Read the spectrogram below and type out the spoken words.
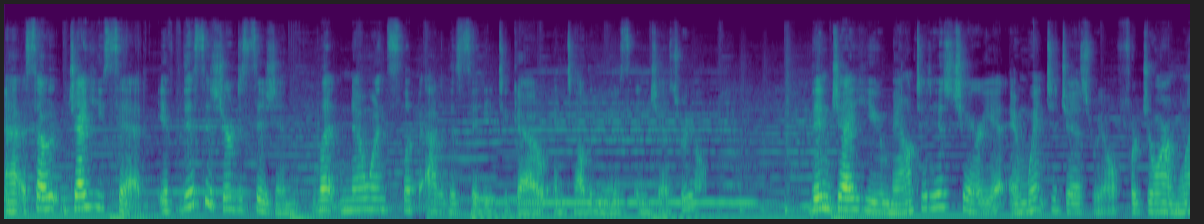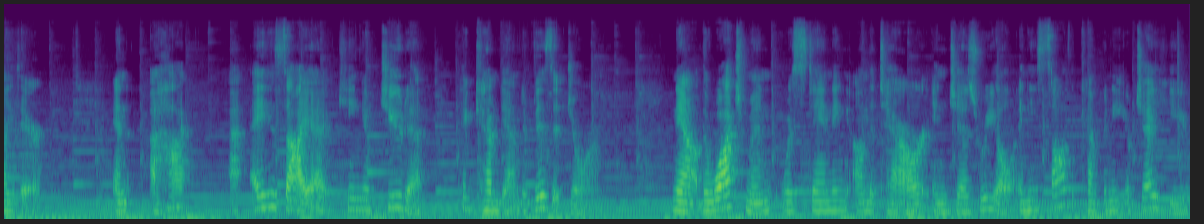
uh, so Jehu said, "If this is your decision, let no one slip out of the city to go and tell the news in Jezreel." Then Jehu mounted his chariot and went to Jezreel, for Joram lay there, and Ahaziah, king of Judah, had come down to visit Joram. Now the watchman was standing on the tower in Jezreel, and he saw the company of Jehu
